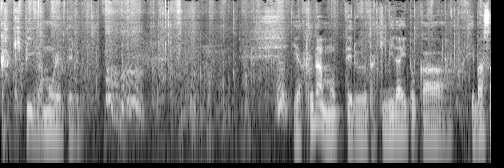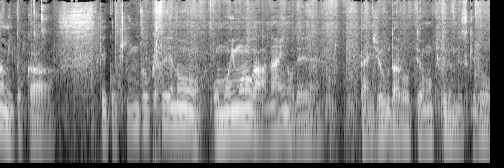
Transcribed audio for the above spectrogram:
カキピーが漏れてる。いや普段持ってる焚き火台とか火ばさみとか結構金属製の重いものがないので大丈夫だろうって思ってるんですけど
